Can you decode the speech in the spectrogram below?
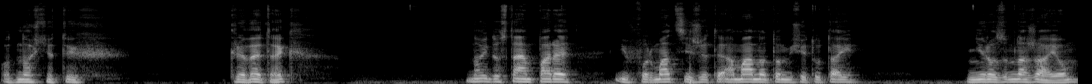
odnośnie tych krewetek, no i dostałem parę informacji, że te amano to mi się tutaj nie rozmnażają.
